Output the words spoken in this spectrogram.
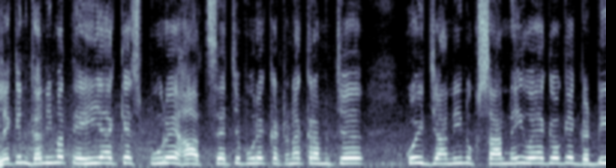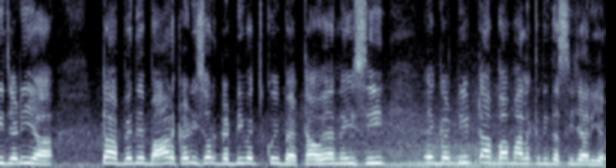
ਲੇਕਿਨ ਗਨੀਮਤ ਇਹੀ ਹੈ ਕਿ ਇਸ ਪੂਰੇ ਹਾਦਸੇ 'ਚ, ਪੂਰੇ ਘਟਨਾਕ੍ਰਮ 'ਚ ਕੋਈ ਜਾਨੀ ਨੁਕਸਾਨ ਨਹੀਂ ਹੋਇਆ, ਕਿਉਂਕਿ ਗੱਡੀ ਜਿਹੜੀ ਆ, ਢਾਬੇ ਦੇ ਬਾਹਰ ਖੜੀ ਸੀ ਔਰ ਗੱਡੀ ਵਿੱਚ ਕੋਈ ਬੈਠਾ ਹੋਇਆ ਨਹੀਂ ਸੀ। ਇਹ ਗੱਡੀ ਢਾਬਾ ਮਾਲਕ ਦੀ ਦੱਸੀ ਜਾ ਰਹੀ ਹੈ।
